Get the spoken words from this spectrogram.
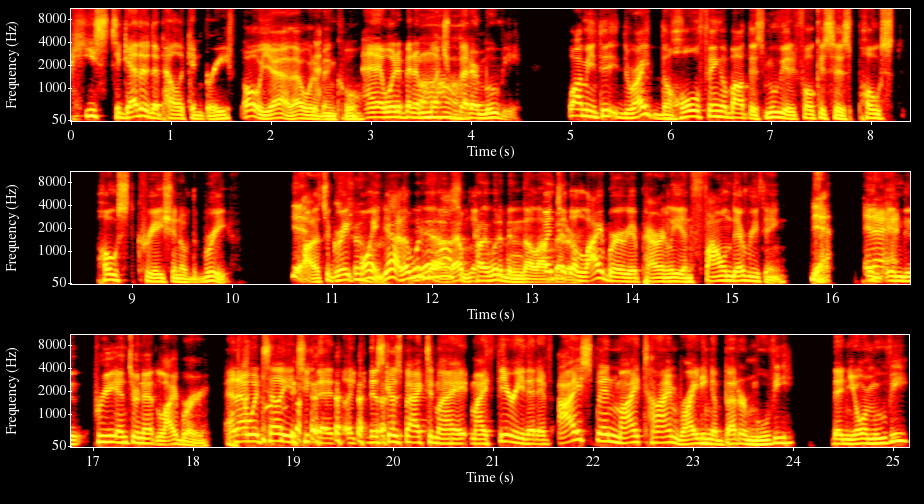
piece together the Pelican Brief, oh, yeah, that would have been cool. and it would have been a much Oh. better movie. Well, I mean, th- right? The whole thing about this movie, it focuses post post creation of the brief. Yeah, oh, that's a great True. point. Yeah, that would have yeah, been awesome. That probably would have been a lot went better. to the library apparently and found everything And in, I- in the pre-internet library. And I would tell you too that like this goes back to my my theory that if I spend my time writing a better movie than your movie,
